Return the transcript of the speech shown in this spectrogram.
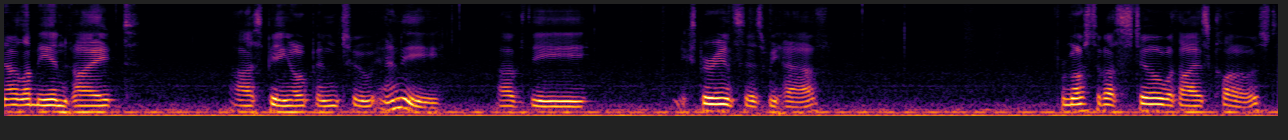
Now let me invite us being open to any of the experiences we have. For most of us, still with eyes closed.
